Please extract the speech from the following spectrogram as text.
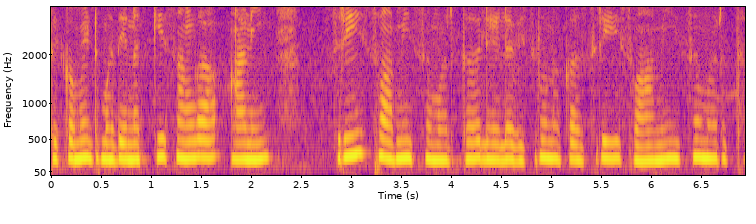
ते कमेंटमध्ये नक्की सांगा आणि श्री स्वामी समर्थ. लिहायला विसरू नका. श्री स्वामी समर्थ.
